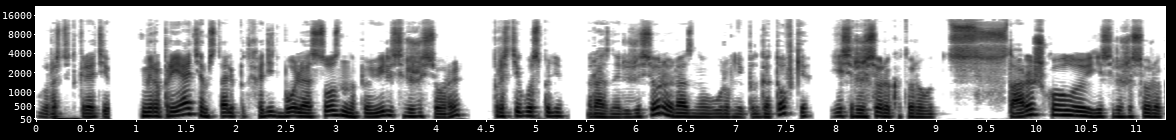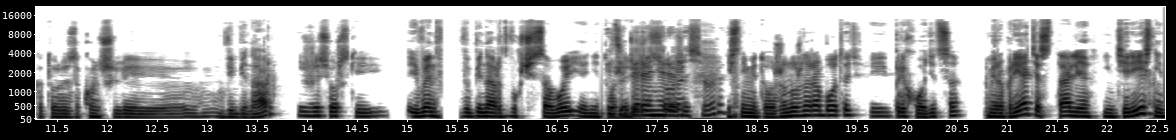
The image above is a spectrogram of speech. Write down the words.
растет креатив. К мероприятиям стали подходить более осознанно, появились режиссеры, прости господи, разные режиссеры, разного уровня подготовки. Есть режиссеры, которые вот старой школы, есть режиссеры, которые закончили э, вебинар режиссерский, ивент вебинар двухчасовой, и они и тоже теперь режиссеры, они режиссеры. И с ними тоже нужно работать, и приходится. Мероприятия стали интереснее.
